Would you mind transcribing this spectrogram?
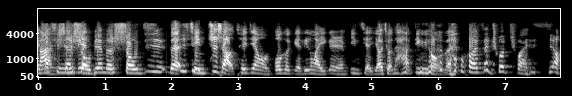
拿起你手边的手机，对，请至少推荐我们播客给另外一个人，并且要求他订阅我们。我在做传销。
